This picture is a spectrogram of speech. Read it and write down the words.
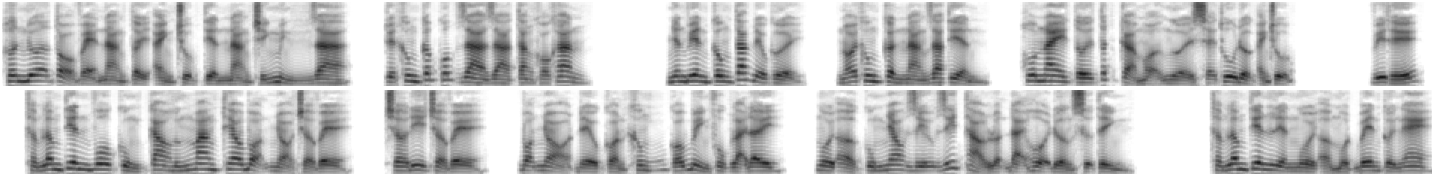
hơn nữa tỏ vẻ nàng tẩy ảnh chụp tiền nàng chính mình ra, tuyệt không cấp quốc gia gia tăng khó khăn. Nhân viên công tác đều cười, nói không cần nàng ra tiền, hôm nay tới tất cả mọi người sẽ thu được ảnh chụp. Vì thế, Thẩm Lâm Tiên vô cùng cao hứng mang theo bọn nhỏ trở về, chờ đi trở về, bọn nhỏ đều còn không có bình phục lại đây, ngồi ở cùng nhau dịu rít thảo luận đại hội đường sự tình. Thẩm Lâm Tiên liền ngồi ở một bên cười nghe.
